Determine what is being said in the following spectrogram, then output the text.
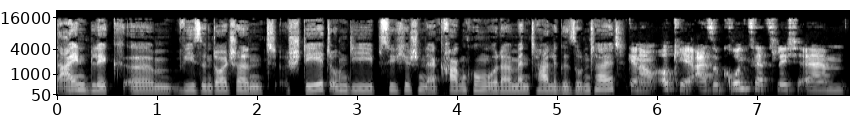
Einblick, ähm, wie es in Deutschland steht um die psychischen Erkrankungen oder mentale Gesundheit? Genau, okay. Also grundsätzlich, ähm,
